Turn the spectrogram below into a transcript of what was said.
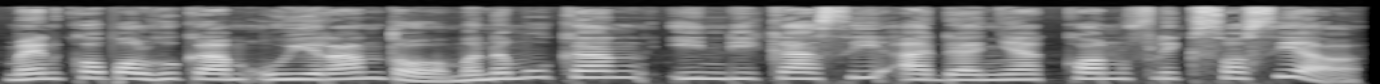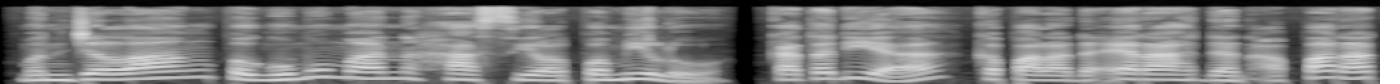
Menko Polhukam Wiranto menemukan indikasi adanya konflik sosial menjelang pengumuman hasil pemilu. Kata dia, kepala daerah dan aparat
